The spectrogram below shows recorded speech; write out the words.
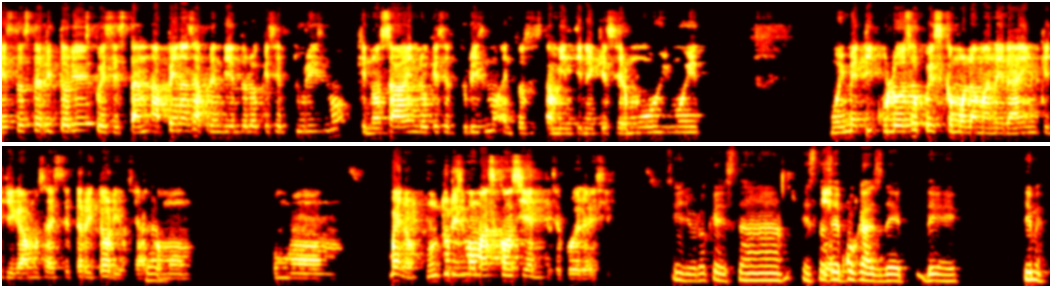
que estos territorios pues están apenas aprendiendo lo que es el turismo, que no saben lo que es el turismo, entonces también tiene que ser muy, muy, muy meticuloso pues como la manera en que llegamos a este territorio, o sea, como, como, bueno, un turismo más consciente se podría decir. Sí, yo creo que esta, estas épocas de, de, Dime.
